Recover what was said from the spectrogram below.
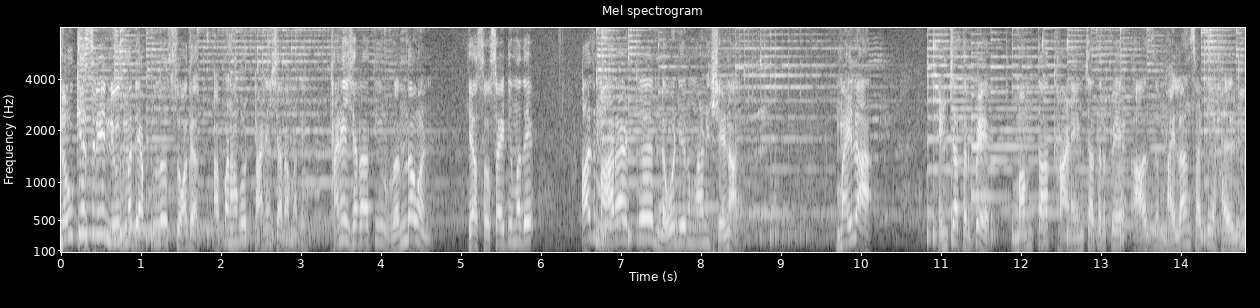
नवकेसरी न्यूजमध्ये आपलं स्वागत. आपण आहोत ठाणे शहरामध्ये. ठाणे शहरातील वृंदावन या सोसायटीमध्ये आज महाराष्ट्र नवनिर्माण सेना महिला यांच्यातर्फे ममता खान यांच्यातर्फे आज महिलांसाठी हळदी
